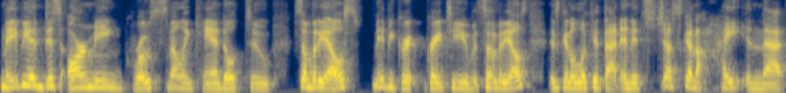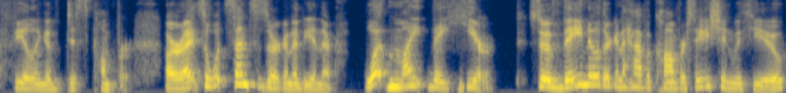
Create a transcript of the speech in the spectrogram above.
maybe a disarming, gross smelling candle to somebody else, maybe great, great to you, but somebody else is going to look at that and it's just going to heighten that feeling of discomfort. All right. So, what senses are going to be in there? What might they hear? So, if they know they're going to have a conversation with you,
